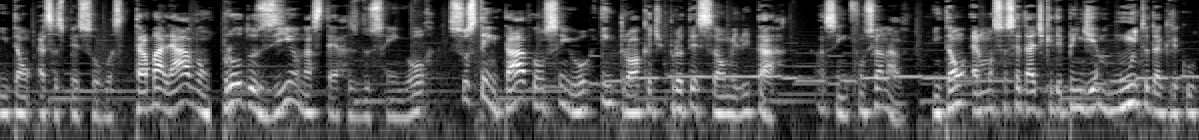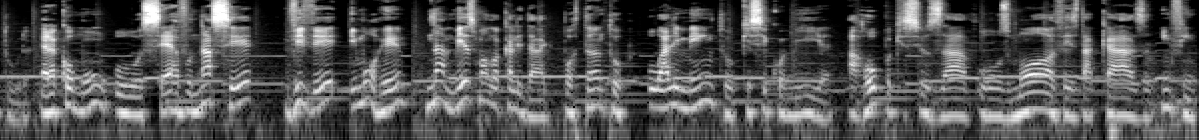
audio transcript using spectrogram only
Então, essas pessoas trabalhavam, produziam nas terras do senhor, sustentavam o senhor em troca de proteção militar assim funcionava. Então, era uma sociedade que dependia muito da agricultura. Era comum o servo nascer viver e morrer na mesma localidade. Portanto, o alimento que se comia, a roupa que se usava, os móveis da casa, enfim,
